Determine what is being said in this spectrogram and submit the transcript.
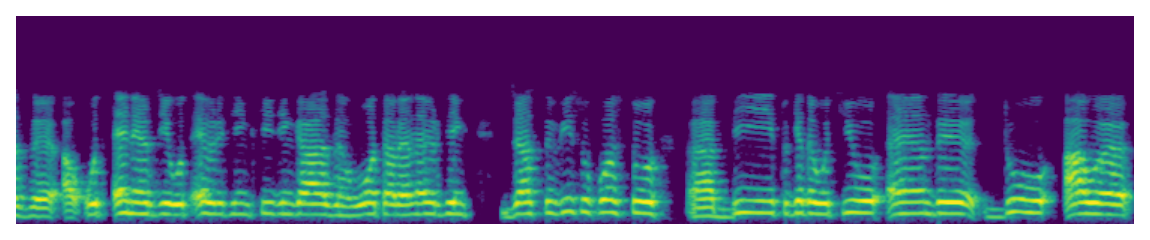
us uh, with energy, with everything, feeding us and water and everything. Just we supposed to uh, be together with you and uh, do our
